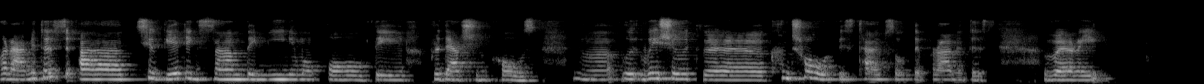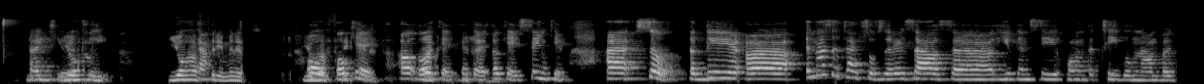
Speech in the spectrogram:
parameters uh, to getting some the minimum of the production cost. Uh, we should uh, control these types of the parameters very accurately. You have, you have yeah. three minutes. You oh, okay. Oh, okay. Okay. Okay. Thank you. Uh, so there are another types of the results uh, you can see on the table number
